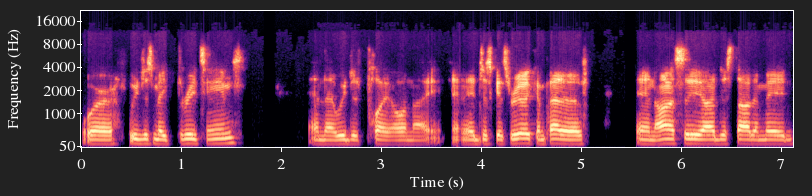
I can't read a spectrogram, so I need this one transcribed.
where we just make three teams and then we just play all night and it just gets really competitive. And honestly i just thought it made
